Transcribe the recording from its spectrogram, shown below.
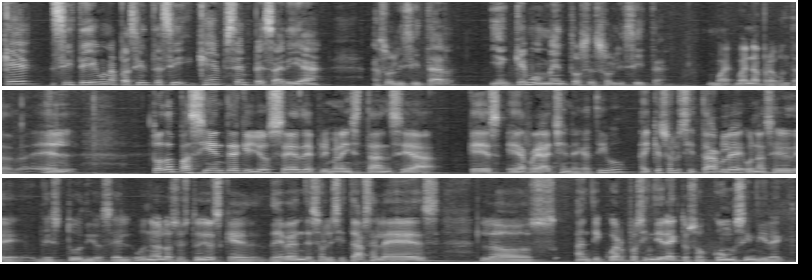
¿Qué, si te llega una paciente así, qué se empezaría a solicitar y en qué momento se solicita? buena pregunta. El, toda paciente que yo sé de primera instancia que es RH negativo, hay que solicitarle una serie de, estudios. El, uno de los estudios que deben de solicitársele es los anticuerpos indirectos o CUMS indirectos.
